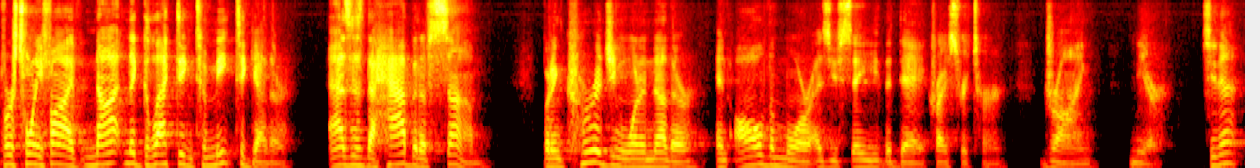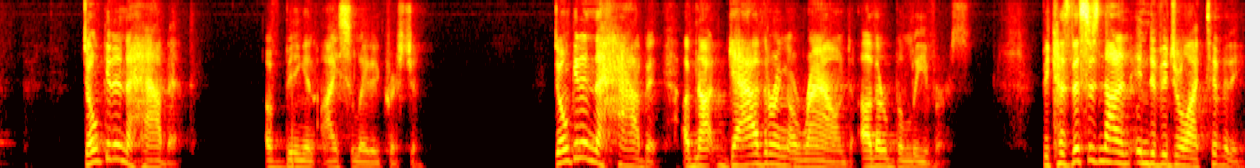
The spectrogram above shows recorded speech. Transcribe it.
verse 25, not neglecting to meet together, as is the habit of some but encouraging one another, and all the more as you see the day Christ's return drawing near. See that? Don't get in the habit of being an isolated Christian. Don't get in the habit of not gathering around other believers because this is not an individual activity.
